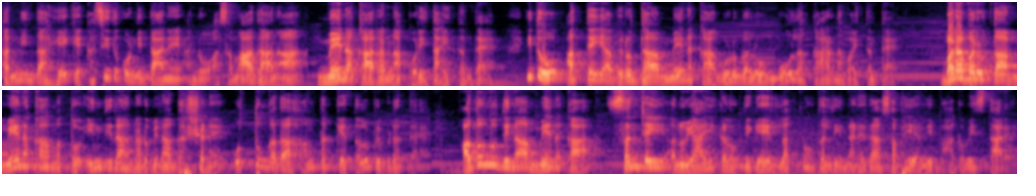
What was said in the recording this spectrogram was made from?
ತನ್ನಿಂದ ಹೇಗೆ ಕಸಿದುಕೊಂಡಿದ್ದಾನೆ ಅನ್ನೋ ಅಸಮಾಧಾನ ಮೇನಕಾರನ್ನ ಕೊರಿತಾ ಇತ್ತಂತೆ. ಇದು ಅತ್ತೆಯ ವಿರುದ್ಧ ಮೇನಕಾ ಗುಡುಗಲು ಮೂಲ ಕಾರಣವಾಯ್ತಂತೆ. ಬರಬರುತ್ತಾ ಮೇನಕಾ ಮತ್ತು ಇಂದಿರಾ ನಡುವಿನ ಘರ್ಷಣೆ ಉತ್ತುಂಗದ ಹಂತಕ್ಕೆ ತಲುಪಿಬಿಡುತ್ತೆ. ಅದೊಂದು ದಿನ ಮೇನಕ, ಸಂಜಯ್ ಅನುಯಾಯಿಗಳೊಂದಿಗೆ ಲಕ್ನೋದಲ್ಲಿ ನಡೆದ ಸಭೆಯಲ್ಲಿ ಭಾಗವಹಿಸ್ತಾರೆ.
